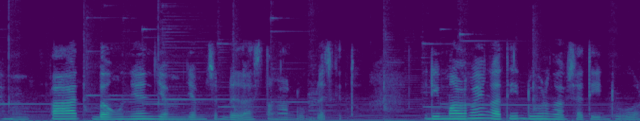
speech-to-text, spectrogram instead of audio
Jam 4 bangunnya jam jam 11 setengah 12 gitu. Jadi malamnya nggak tidur nggak bisa tidur.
